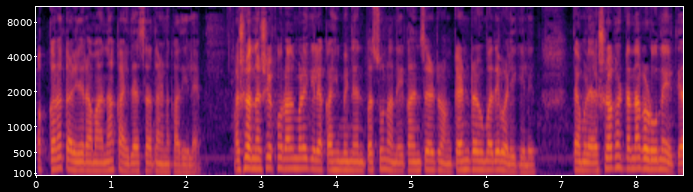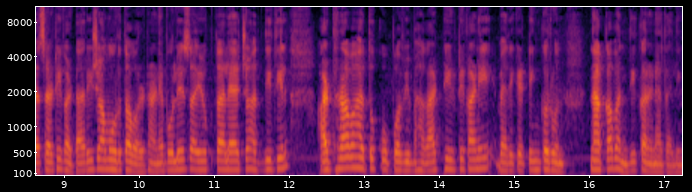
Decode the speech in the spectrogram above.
अकरा तळेरामांना कायद्याचा दणका दिलाय. अशा नशेखोरांमुळे गेल्या काही महिन्यांपासून अनेकांचे ड्रंक अँड ड्राईव्हमध्ये बळी गेलेत. त्यामुळे अशा घटना घडू नयेत यासाठी गटारीच्या मुहूर्तावर ठाणे पोलीस आयुक्तालयाच्या हद्दीतील अठरा वाहतूक उपविभागात ठिकठिकाणी बॅरिकेटिंग करून नाकाबंदी करण्यात आली.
